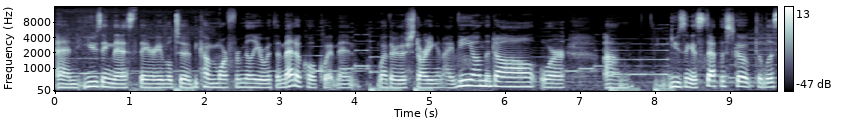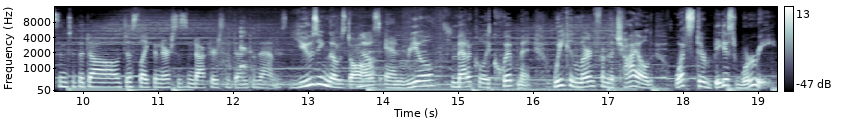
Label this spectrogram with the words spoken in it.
And using this, they're able to become more familiar with the medical equipment, whether they're starting an IV on the doll or um, using a stethoscope to listen to the doll, just like the nurses and doctors have done to them. Using those dolls no. and real medical equipment, we can learn from the child what's their biggest worry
